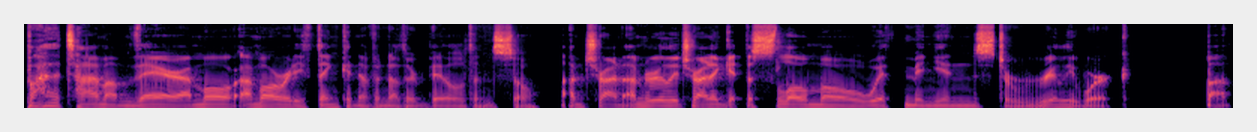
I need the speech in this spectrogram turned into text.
by the time I'm there, I'm all, I'm already thinking of another build. And so I'm trying, I'm really trying to get the slow mo with minions to really work. But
